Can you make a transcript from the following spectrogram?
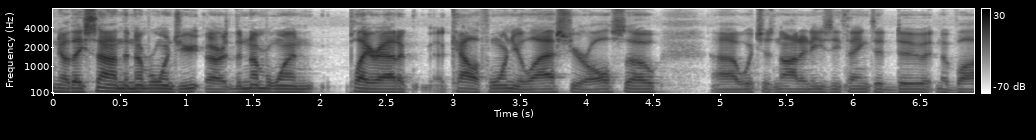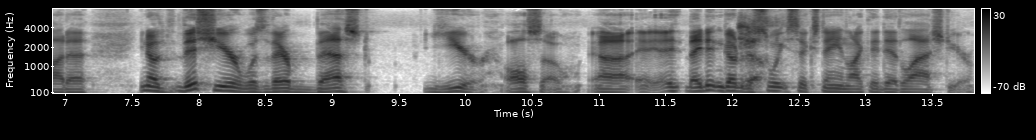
you know they signed the number one ju- or the number one player out of California last year also, uh, which is not an easy thing to do at Nevada. You know this year was their best year also. Uh, it, they didn't go to the Sweet 16 like they did last year.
